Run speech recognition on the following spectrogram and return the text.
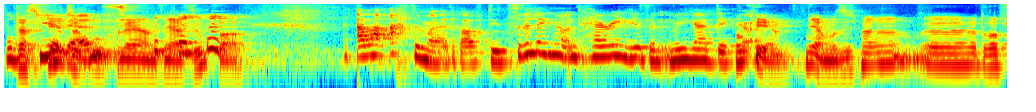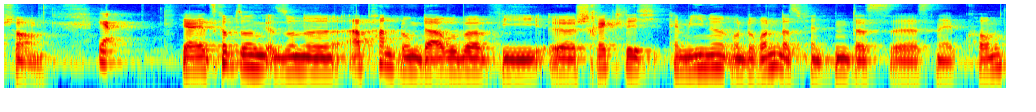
Buch Das 4 vierte lernst. Buch lernt. Ja, super. Aber achte mal drauf, die Zwillinge und Harry, die sind mega dicke. Okay, ja, muss ich mal äh, drauf schauen. Ja. Ja, jetzt kommt so, so eine Abhandlung darüber, wie äh, schrecklich Hermine und Ron das finden, dass äh, Snape kommt.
